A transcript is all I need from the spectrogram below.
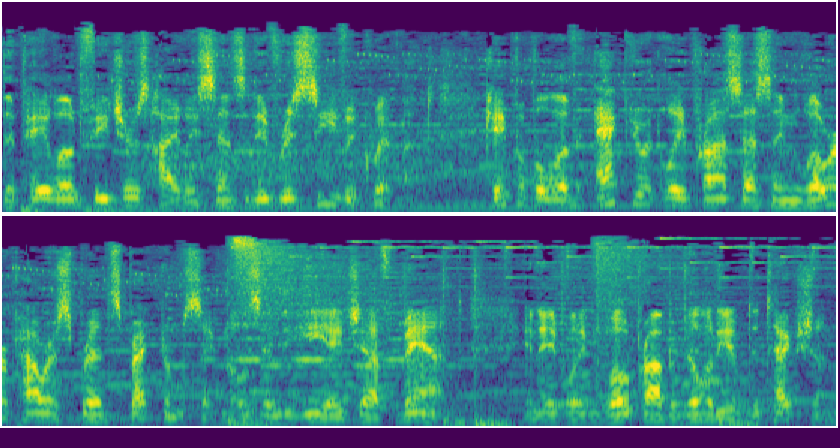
the payload features highly sensitive receive equipment, capable of accurately processing lower power spread spectrum signals in the EHF band, enabling low probability of detection,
